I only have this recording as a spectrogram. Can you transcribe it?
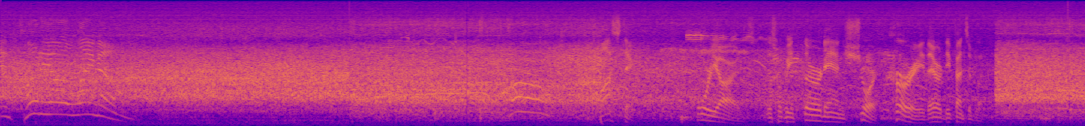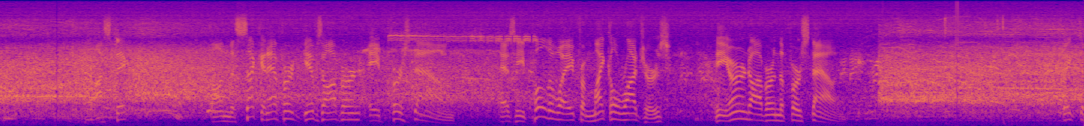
Antonio Langham. Bostic, four yards. This will be third and short. Curry there defensively. Bostic on the second effort gives Auburn a first down. as he pulled away from Michael Rogers. He earned Auburn the first down. Big to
